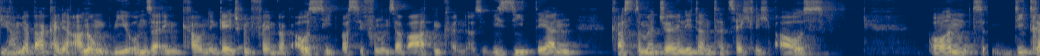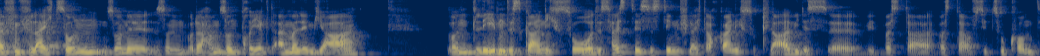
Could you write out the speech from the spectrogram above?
die haben ja gar keine Ahnung, wie unser Account Engagement Framework aussieht, was sie von uns erwarten können. Also wie sieht deren Customer Journey dann tatsächlich aus? Und die treffen vielleicht so ein, so eine, so ein, oder haben so ein Projekt einmal im Jahr und leben das gar nicht so. Das heißt, das ist denen vielleicht auch gar nicht so klar, wie das, äh, was da, was da auf sie zukommt.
